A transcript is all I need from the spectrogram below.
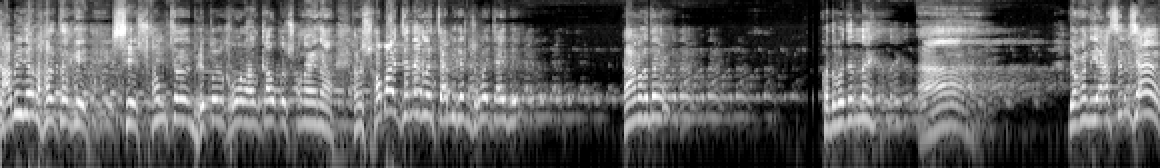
চাবি যার হাল থাকে, সে সংসারের ভেতর খবর আর কাউকে শোনায় না। কারণ সবাই জেনে গেলে চাবি কাটে সবাই চাইবে। হ্যাঁ আমার কথা? কথা বলছেন নাই? হ্যাঁ। যখন ইয়াসিন সাহেব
